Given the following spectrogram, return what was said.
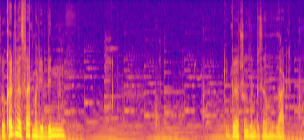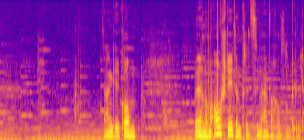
So, könnten wir jetzt vielleicht mal gewinnen. Geht mir jetzt schon so ein bisschen auf den Sack. Danke, komm. Wenn er nochmal aufsteht, dann trittst du ihn einfach aus dem Bild.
